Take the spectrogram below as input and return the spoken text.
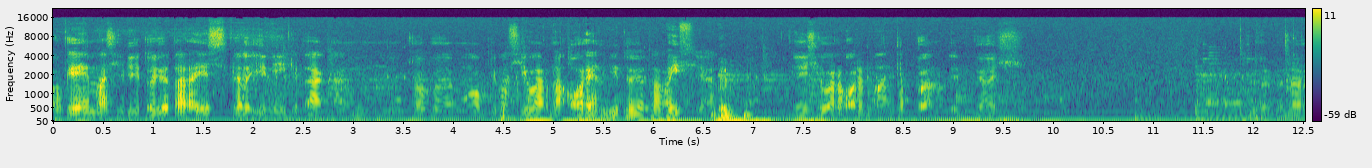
Oke, masih di Toyota Race. Kali ini kita akan mencoba mengoptimasi warna oranye di Toyota Race ya. Ini sih warna oranye mantep banget ini guys. Bener-bener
